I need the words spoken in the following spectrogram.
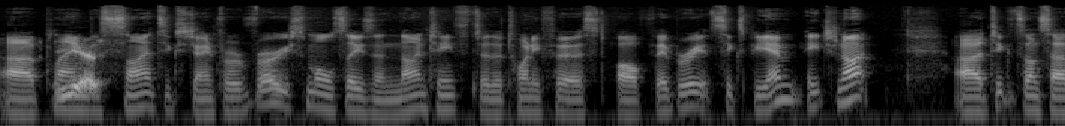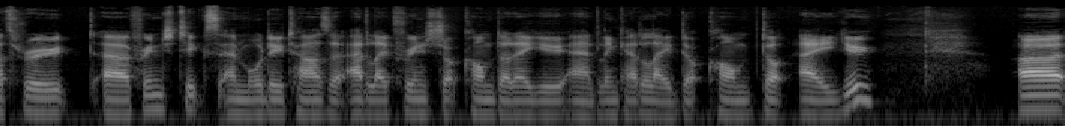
uh, playing yes. Science Exchange for a very small season, 19th to the 21st of February at 6pm each night. Uh, tickets on sale through uh, Fringe Tix and more details at adelaidefringe.com.au and linkadelaide.com.au. Uh,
